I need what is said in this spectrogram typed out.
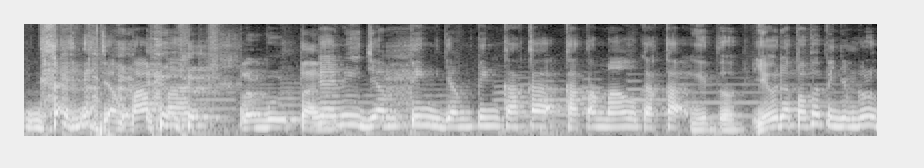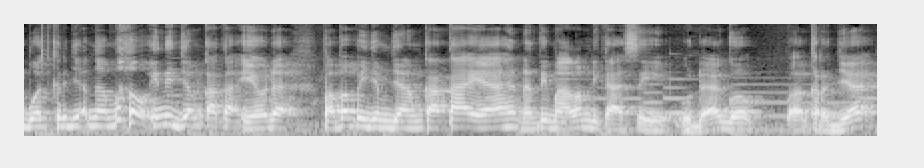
Enggak, ini jam papa. Rebutan. Enggak ini jumping, jumping kakak, kakak mau kakak gitu. Ya udah papa pinjam dulu buat kerja nggak mau. Ini jam kakak. Ya udah papa pinjam jam kakak ya. Nanti malam dikasih. Udah gue kerja.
